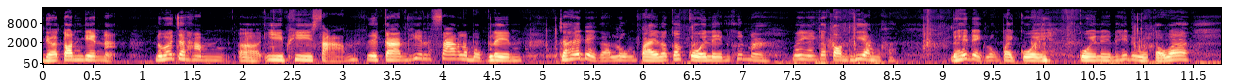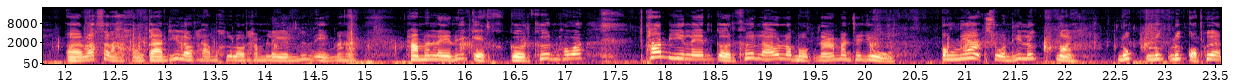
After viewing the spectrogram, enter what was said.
เดี๋ยวตอนเย็นอะน้ำม้อยจะทำเอ่อ EP สามในการที่สร้างระบบเลน จะให้เด็กอะลงไปแล้วก็โกยเลนขึ้นมา ไม่งั้นก็ตอนเที่ยงค่ะ เดี๋ยวให้เด็กลงไปโกยโกยเลนให้ดูแต่ว่าเอ่อลักษณะของการที่เราทำคือเราทำเลนนั่นเองนะคะทำให้เลนให้เกิดเกิดขึ้น เพราะว่า ถ้ามีเลนเกิดขึ้นแล้วระบบน้ำมันจะอยู่ ตรงเนี้ยส่วนที่ลึกหน่อยลึกลึกลึกกว่าเพื่อน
